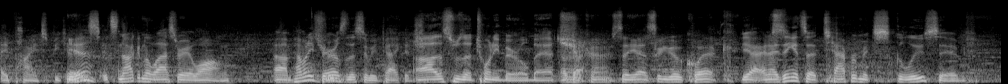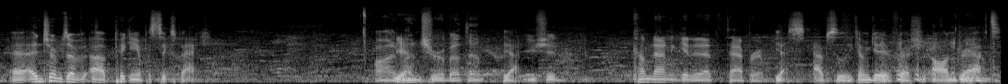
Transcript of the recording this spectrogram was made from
a pint because Yeah. it's not going to last very long. Um, how many barrels of this did we package? Uh, this was a 20 barrel batch. Okay. So yeah, it's gonna go quick. yeah, and I think it's a tap room exclusive uh, in terms of uh, picking up a six pack. I'm Yeah. unsure about that. Yeah. You should come down and get it at the tap room. Yes, absolutely. Come get it fresh on draft.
